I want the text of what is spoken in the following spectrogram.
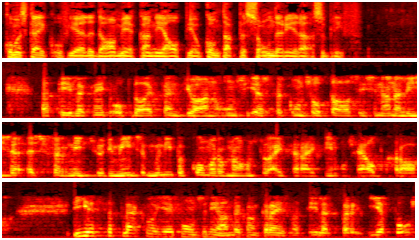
kom ons kyk of jy hulle daarmee kan help. Jou kontakbesonderhede asseblief. Natuurlik net op daai punt Johan, ons eerste konsultasies en analise is verniet. So die mense moenie bekommer om na ons toe uit te ry nie. Ons help graag. Die eerste plek waar jy vir ons in die hande kan kry is natuurlik per e-pos.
